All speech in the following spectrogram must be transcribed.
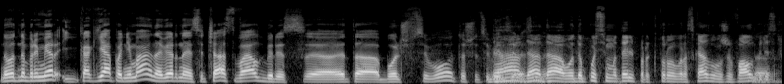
но вот, например, как я понимаю, наверное, сейчас Wildberries э, это больше всего то, что тебе да, интересно. Да, да, да, вот, допустим, модель, про которую вы рассказывал, он же Wildberries, да.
